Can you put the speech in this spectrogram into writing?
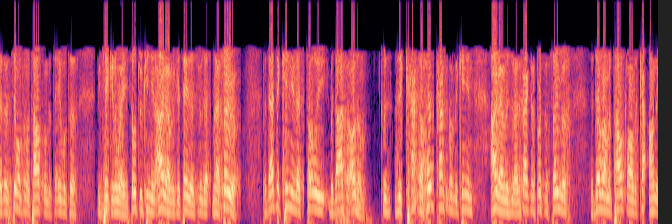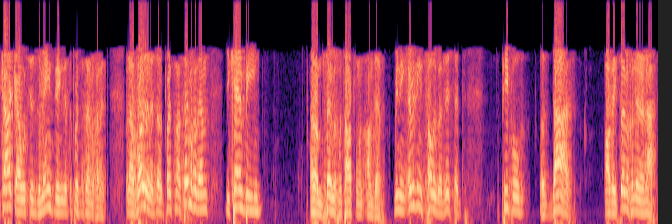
that is similar to Matalton, that they're able to be taken away. So to Kinyan Agav, we could say that's Minatayro. But that's a Kinyan that's totally Badasa Adam because the the whole concept of the Kenyan agav is by the fact that the person soymich the davar metaltal on the the karka, which is the main thing that the person soymich on it. But avoiding it, the person not soymich on them, you can't be um, soymich metaltal on them. Meaning everything is told by this that people uh, das are they soymich on it or not.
